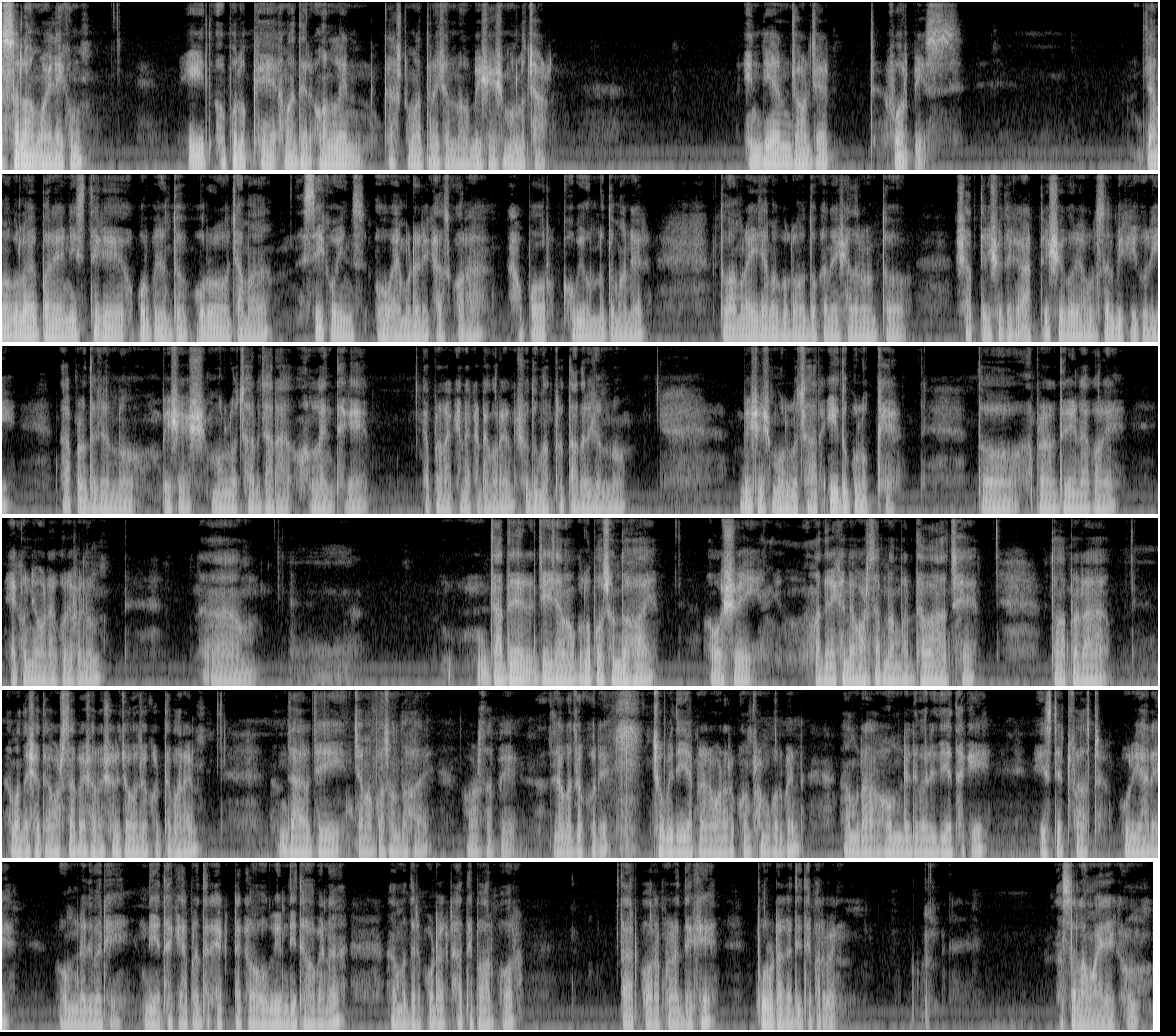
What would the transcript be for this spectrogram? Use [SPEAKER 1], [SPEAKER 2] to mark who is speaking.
[SPEAKER 1] আসসালামু আলাইকুম। ঈদ উপলক্ষে আমাদের অনলাইন কাস্টমারদের জন্য বিশেষ মূল্য ছাড়। ইন্ডিয়ান জর্জেট ফোর পিস জামাগুলো একবারে নিচ থেকে উপর পর্যন্ত পুরো জামা সিকোয়েন্স ও এমব্রয়ডারি কাজ করা। কাপড় খুবই উন্নত মানের। তো আমরা এই জামাগুলো দোকানে সাধারণত সাতত্রিশশো থেকে আটত্রিশশো করে হোলসেল বিক্রি করি। আপনাদের জন্য বিশেষ মূল্য ছাড় যারা অনলাইন থেকে আপনারা কেনাকাটা করেন, শুধুমাত্র তাদের জন্য বিশেষ মূল্য ছাড় ঈদ উপলক্ষে। তো আপনারা দেরি না করে এখনই অর্ডার করে ফেলুন। যাদের যে জামাগুলো পছন্দ হয়, অবশ্যই আমাদের এখানে হোয়াটসঅ্যাপ নাম্বার দেওয়া আছে। তো আপনারা আমাদের সাথে হোয়াটসঅ্যাপে সরাসরি যোগাযোগ করতে পারেন। যার যেই জামা পছন্দ হয় হোয়াটসঅ্যাপে যোগাযোগ করে ছবি দিয়ে আপনারা অর্ডার কনফার্ম করবেন। আমরা হোম ডেলিভারি দিয়ে থাকি। স্টেট ফার্স্ট কুরিয়ারে হোম ডেলিভারি দিয়ে থাকি। আপনাদের এক টাকাও অগ্রিম দিতে হবে না। আমাদের প্রোডাক্ট হাতে পাওয়ার পর, তারপর আপনারা দেখে পুরো টাকা দিতে পারবেন। আসসালামু আলাইকুম।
